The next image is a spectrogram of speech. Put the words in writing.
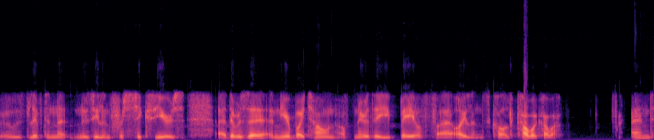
who's lived in New Zealand for six years, uh, there was a, a, nearby town up near the Bay of uh, Islands called Kawakawa, and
